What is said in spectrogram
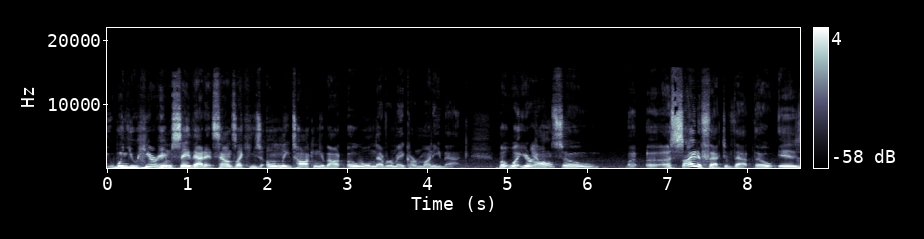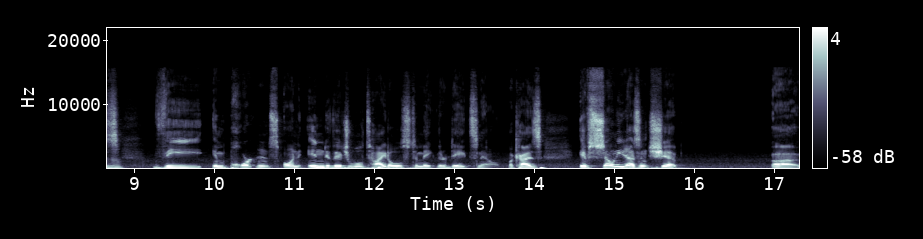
when you hear him say that, it sounds like he's only talking about, oh, we'll never make our money back. But what you're Yep. also, a, a side effect of that, though, is the importance on individual titles to make their dates now. Because if Sony doesn't ship uh,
